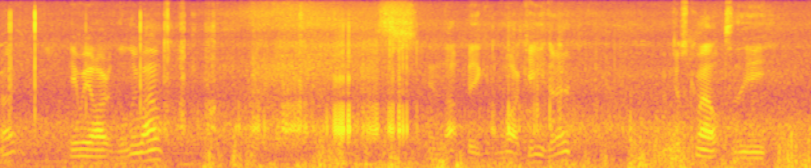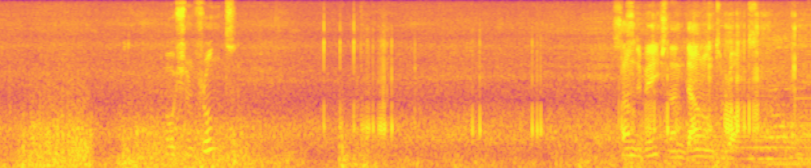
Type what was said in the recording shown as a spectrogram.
Right, here we are at the luau. In that big marquee there. We've just come out to the ocean front. Sandy beach, then down onto rocks.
